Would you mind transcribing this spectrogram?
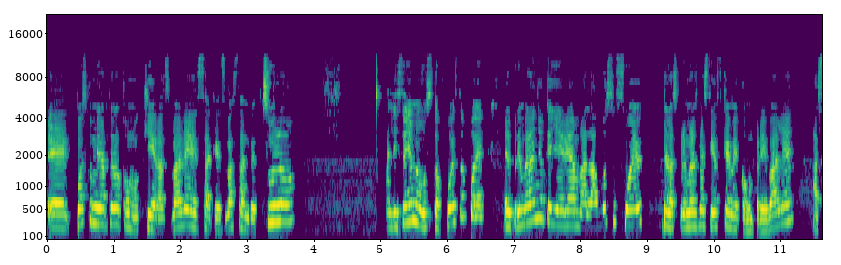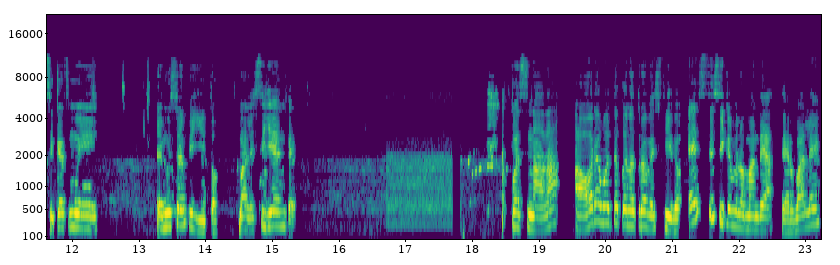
eh, puedes combinártelo como quieras, ¿vale? O sea que es bastante chulo. El diseño me gustó. Fue, fue el primer año que llegué a Malabo, eso fue de los primeros vestidos que me compré, ¿vale? Así que es muy, es muy sencillito. Vale, siguiente. Pues nada, Ahora he vuelto con otro vestido. Este sí que me lo mandé a hacer, ¿vale?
